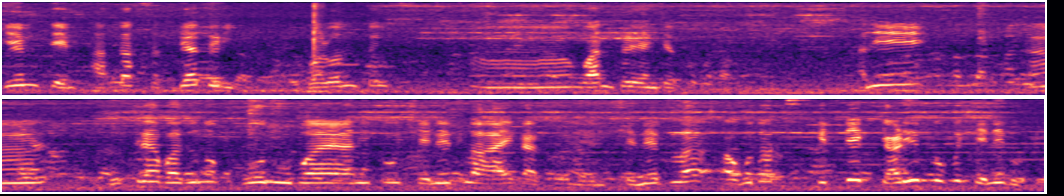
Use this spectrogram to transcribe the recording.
जेमतेम आता सध्या तरी बळवंत अं, वानखडे यांच्यासोबत आहोत. आणि दुसऱ्या बाजूनं कोण उभा आहे आणि तो सेनेतला आहे का? सेनेतला अगोदर कित्येक चाळीस लोक सेनेत होते.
